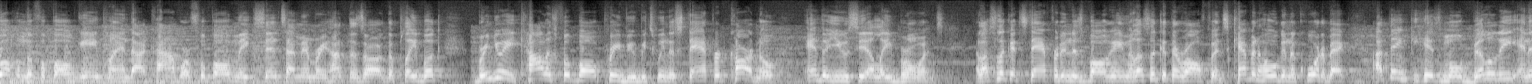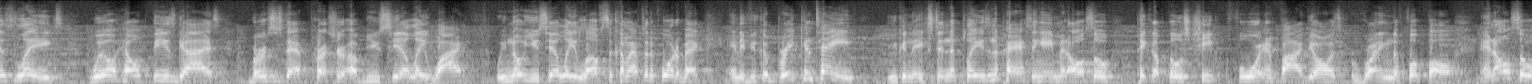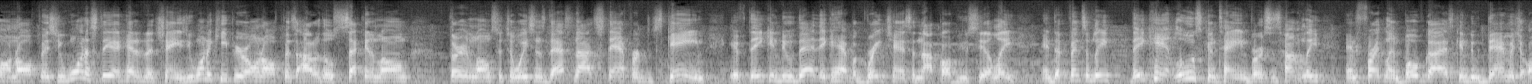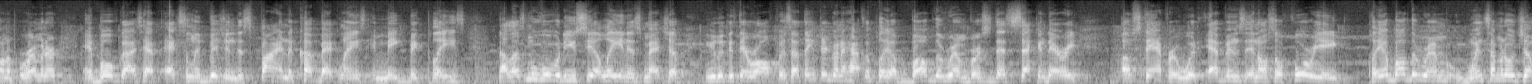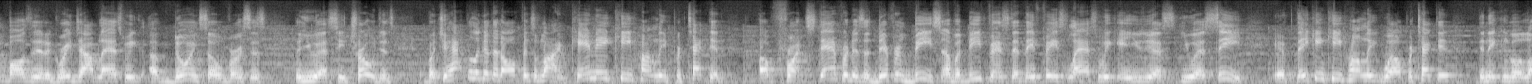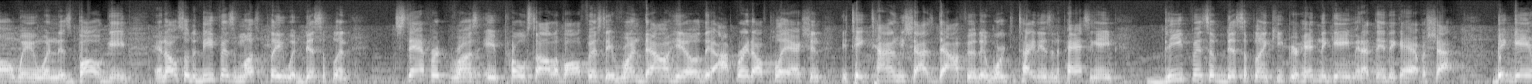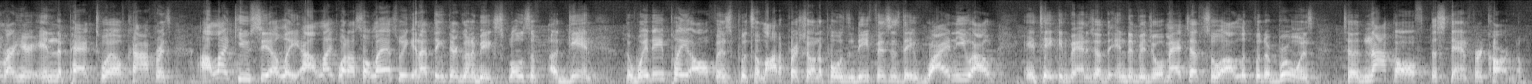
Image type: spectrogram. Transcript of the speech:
Welcome to FootballGamePlan.com, where football makes sense. I'm Emory Hunters are the playbook. Bring you a college football preview between the Stanford Cardinal and the UCLA Bruins. And let's look at Stanford in this ball game and let's look at their offense. Kevin Hogan, the quarterback, I think his mobility and his legs will help these guys versus that pressure of UCLA. Why? We know UCLA loves to come after the quarterback, and if you could break contain, you can extend the plays in the passing game and also pick up those cheap four and five yards running the football. And also on offense, you want to stay ahead of the chains. You want to keep your own offense out of those second long third and long situations. That's not Stanford's game. If they can do that, they can have a great chance to knock off UCLA. And defensively, they can't lose contain versus Hundley and Franklin. Both guys can do damage on the perimeter, and both guys have excellent vision to find the cutback lanes and make big plays. Now let's move over to UCLA in this matchup. You look at their offense. I think they're going to have to play above the rim versus that secondary of Stanford with Evans and also Fauria play above the rim, win some of those jump balls. They did a great job last week of doing so versus the USC Trojans. But you have to look at that offensive line. Can they keep Hundley protected up front? Stanford is a different beast of a defense that they faced last week in US, USC. If they can keep Hundley well protected, then they can go a long way in winning this ball game. And also the defense must play with discipline. Stanford runs a pro style of offense. They run downhill, they operate off play action, they take timely shots downfield, they work the tight ends in the passing game. Defensive discipline, keep your head in the game, and I think they can have a shot. Big game right here in the Pac 12 conference. I like UCLA. I like what I saw last week, and I think they're going to be explosive again. The way they play offense puts a lot of pressure on opposing defenses. They widen you out and take advantage of the individual matchups. So I'll look for the Bruins to knock off the Stanford Cardinal.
